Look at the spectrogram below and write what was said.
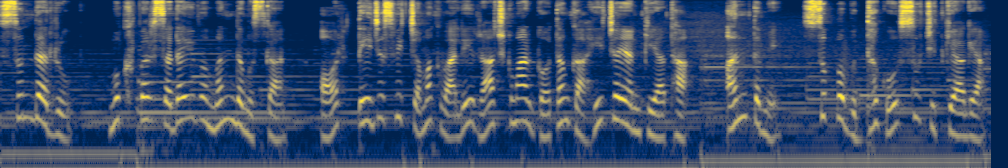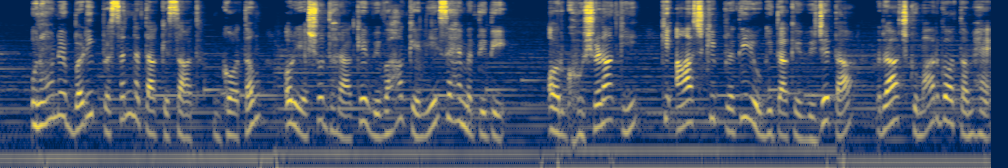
सुंदर रूप, मुख पर सदैव मंद मुस्कान और तेजस्वी चमक वाले राजकुमार गौतम का ही चयन किया था। अंत में सुप्प बुद्ध को सूचित किया गया। उन्होंने बड़ी प्रसन्नता के साथ गौतम और यशोधरा के विवाह के लिए सहमति दी। और घोषणा की कि आज की प्रतियोगिता के विजेता राजकुमार गौतम हैं।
